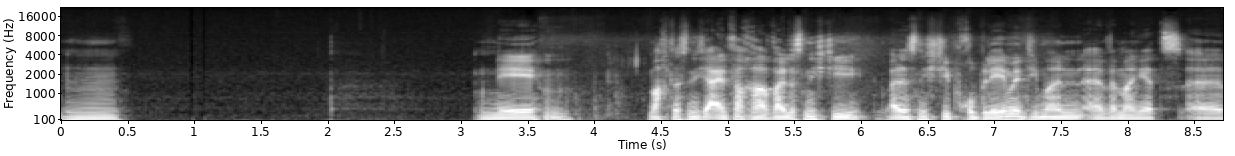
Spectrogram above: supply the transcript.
Hm. Nee, Hm. Macht es nicht einfacher, weil es nicht die, weil es nicht die Probleme, die man, äh, wenn man jetzt, äh,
